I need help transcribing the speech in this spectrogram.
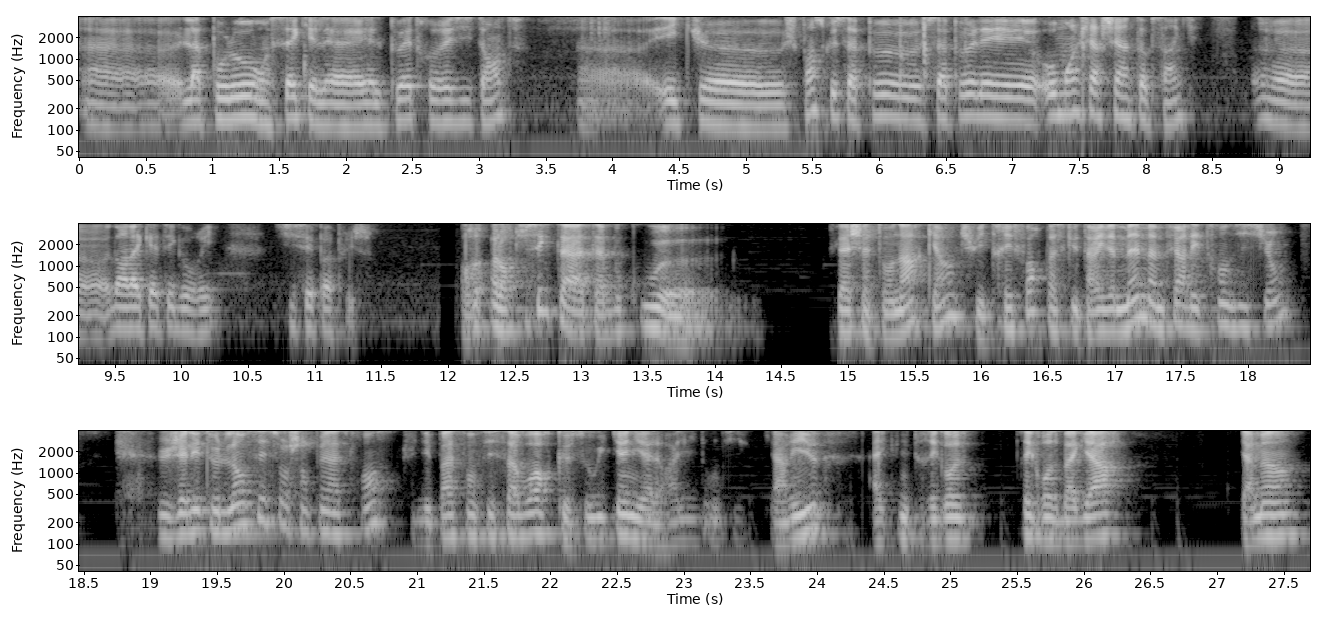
L'Apollo, on sait qu'elle elle peut être résistante. et que je pense que ça peut, ça peut aller au moins chercher un top 5 dans la catégorie, si c'est pas plus. Alors, tu sais que tu as, beaucoup flash à ton arc, hein. tu es très fort parce que tu arrives même à me faire des transitions. J'allais te lancer sur le championnat de France. Tu n'es pas censé savoir que ce week-end, il y a le rallye qui arrive avec une très grosse, très grosse bagarre. Camin,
